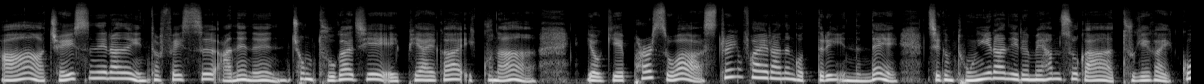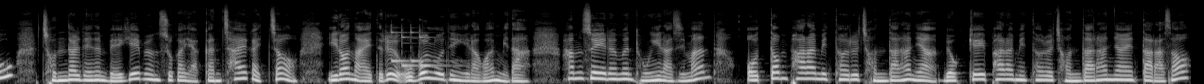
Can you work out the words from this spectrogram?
아, JSON이라는 인터페이스 안에는 총 두 가지의 API가 있구나. 여기에 parse와 string file이라는 것들이 있는데 지금 동일한 이름의 함수가 두 개가 있고 전달되는 매개 변수가 약간 차이가 있죠. 이런 아이들을 오버로딩이라고 합니다. 함수의 이름은 동일하지만 어떤 파라미터를 전달하냐, 몇 개의 파라미터를 전달하냐에 따라서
